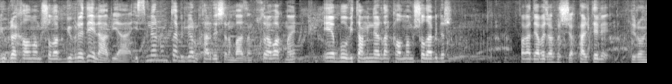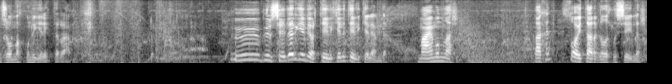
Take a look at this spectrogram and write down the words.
gübre kalmamış olabilir. Gübre değil abi ya. İsimlerini unutabiliyorum kardeşlerim bazen. Kusura bakmayın. E, bu vitaminlerden kalmamış olabilir. Fakat yapacak bir şey yok. Kaliteli bir oyuncu olmak bunu gerektirir abi. Hı, bir şeyler geliyor. Tehlikeli tehlikeli hem de. Maymunlar. Bakın soytar kılıklı şeyler.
